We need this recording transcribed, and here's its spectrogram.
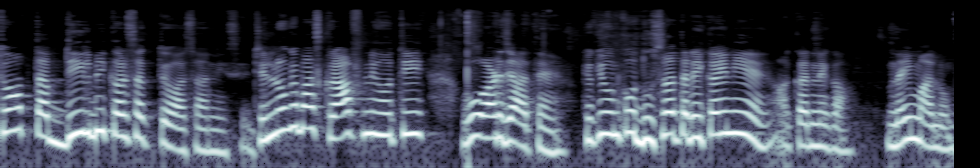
तो आप तब्दील भी कर सकते हो आसानी से जिन लोगों के पास क्राफ्ट नहीं होती, वो अड़ जाते हैं, क्योंकि उनको दूसरा तरीका ही नहीं है करने का नहीं मालूम।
